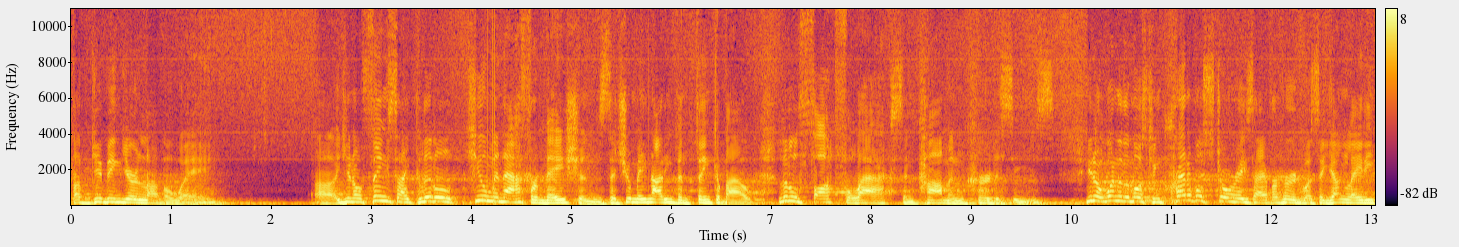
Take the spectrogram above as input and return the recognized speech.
of giving your love away. Uh, you know, things like little human affirmations that you may not even think about, little thoughtful acts and common courtesies. You know, one of the most incredible stories I ever heard was a young lady.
